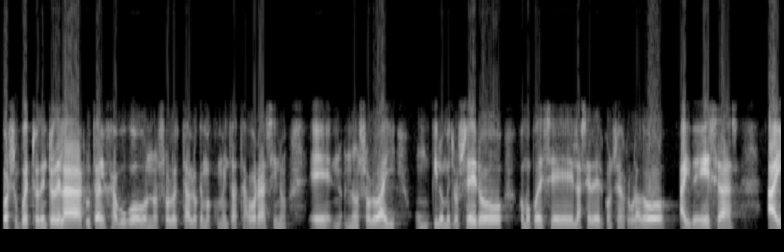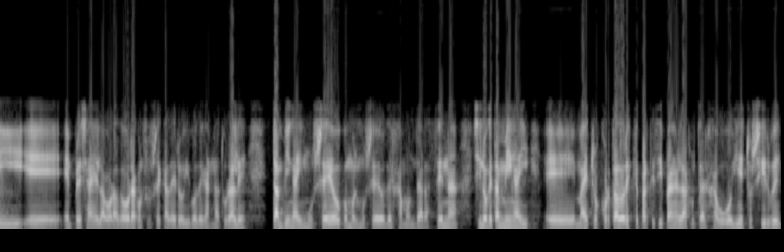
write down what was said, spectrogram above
Por supuesto, dentro de la ruta del jabugo no solo está lo que hemos comentado hasta ahora, sino eh, no, no, solo hay un kilómetro cero, como puede ser la sede del Consejo Regulador, hay dehesas, hay eh, empresas elaboradoras con sus secaderos y bodegas naturales, también hay museos como el Museo del Jamón de Aracena, sino que también hay eh, maestros cortadores que participan en la ruta del jabugo y esto sirve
